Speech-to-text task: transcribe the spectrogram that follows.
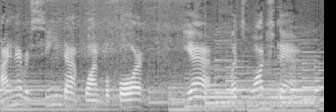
I never seen that one before. Yeah, let's watch them.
